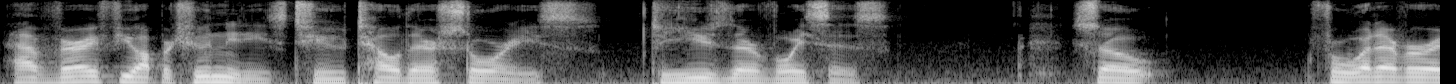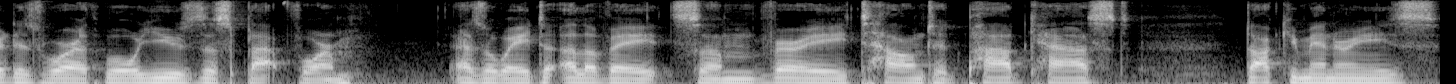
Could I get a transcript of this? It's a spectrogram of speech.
have very few opportunities to tell their stories, to use their voices. So, for whatever it is worth, we'll use this platform as a way to elevate some very talented podcasts, documentaries,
